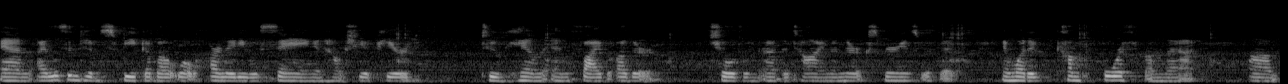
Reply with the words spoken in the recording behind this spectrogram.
And I listened to him speak about what Our Lady was saying and how she appeared to him and five other children at the time and their experience with it and what had come forth from that. Um,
